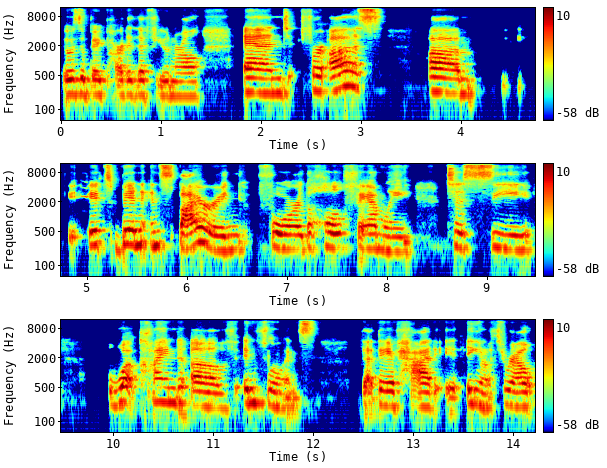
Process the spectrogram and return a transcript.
it was a big part of the funeral and for us um, it's been inspiring for the whole family to see what kind of influence that they have had you know throughout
